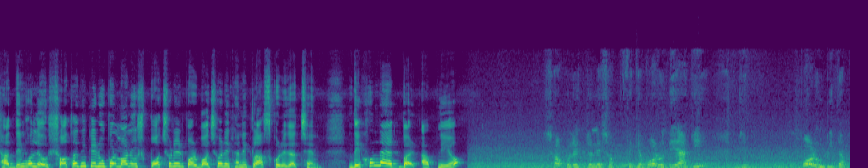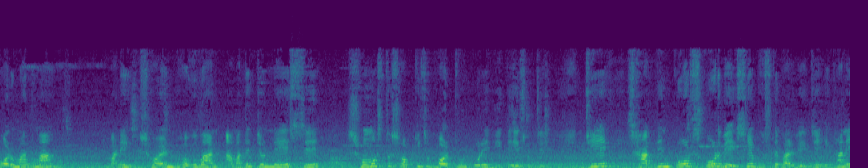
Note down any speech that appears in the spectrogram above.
সাত দিন হলেও শতাধিকের উপর মানুষ বছরের পর বছর এখানে ক্লাস করে যাচ্ছেন। দেখুন না একবার, আপনিও। সকলের জন্য সব থেকে বড় দেয়া কি? যে পরম পিতা, পরমাত্মা মানে স্বয়ং ভগবান আমাদের জন্য এসছে, সমস্ত সব কিছু ভরপুর করে দিতে এসেছে। যে সাত দিন কোর্স করবে, সে বুঝতে পারবে যে এখানে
